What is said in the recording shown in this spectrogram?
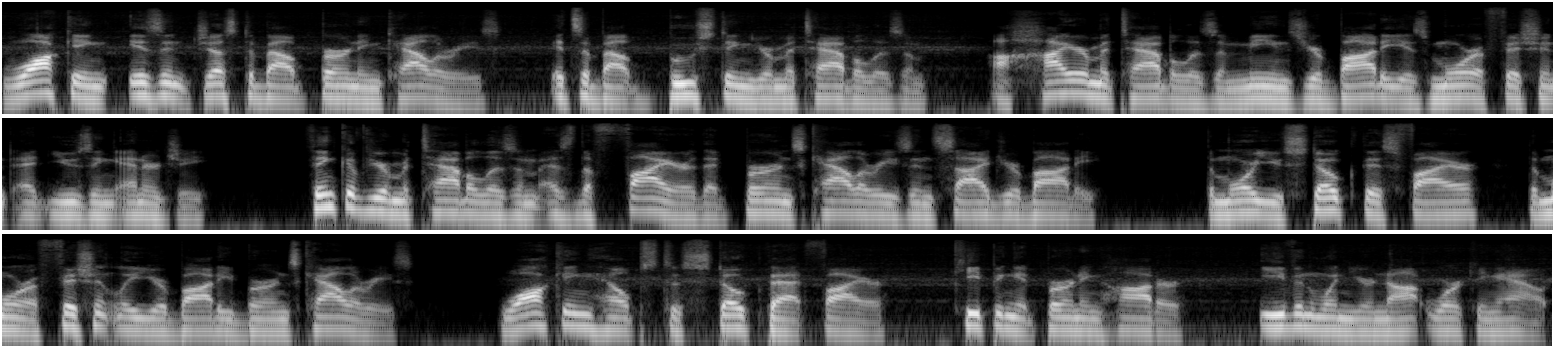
Walking isn't just about burning calories, it's about boosting your metabolism. A higher metabolism means your body is more efficient at using energy. Think of your metabolism as the fire that burns calories inside your body. The more you stoke this fire, the more efficiently your body burns calories. Walking helps to stoke that fire, keeping it burning hotter, even when you're not working out.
